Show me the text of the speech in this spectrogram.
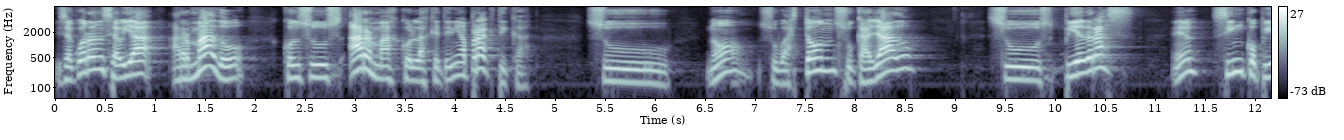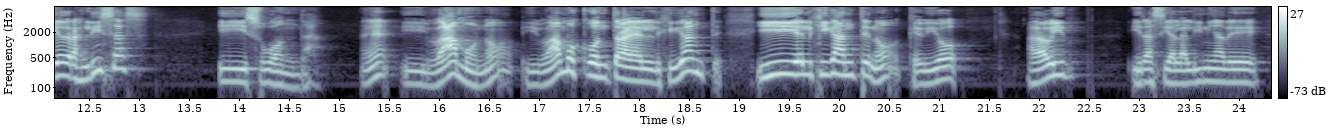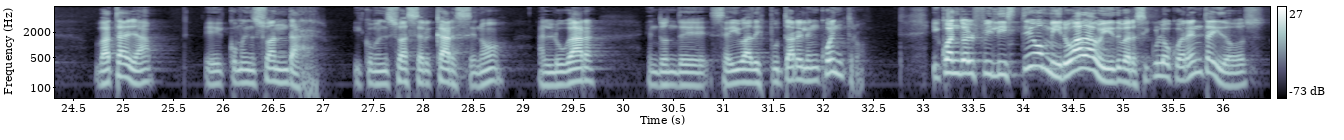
Y se acuerdan, se había armado con sus armas con las que tenía práctica. Su, ¿no? Su bastón, su callado, sus piedras, ¿eh? cinco piedras lisas y su onda. ¿eh? Y vamos, ¿no? Y vamos contra el gigante. Y el gigante, ¿no? Que vio a David ir hacia la línea de batalla, eh, comenzó a andar y comenzó a acercarse, ¿no? Al lugar en donde se iba a disputar el encuentro. Y cuando el filisteo miró a David, versículo 42,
